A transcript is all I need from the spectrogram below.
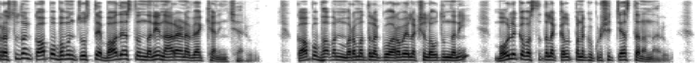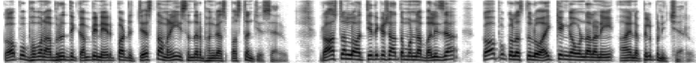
ప్రస్తుతం కాపు భవన్ చూస్తే బాధేస్తుందని నారాయణ వ్యాఖ్యానించారు. కాపు భవన్ మరమ్మతులకు అరవై లక్షలు అవుతుందని మౌలిక వసతుల కల్పనకు కృషి చేస్తానన్నారు. కాపు భవన్ అభివృద్ధి కంపెనీ ఏర్పాటు చేస్తామని ఈ సందర్భంగా స్పష్టం చేశారు. రాష్ట్రంలో అత్యధిక శాతం ఉన్న బలిజ కాపు కులస్తులు ఐక్యంగా ఉండాలని ఆయన పిలుపునిచ్చారు.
